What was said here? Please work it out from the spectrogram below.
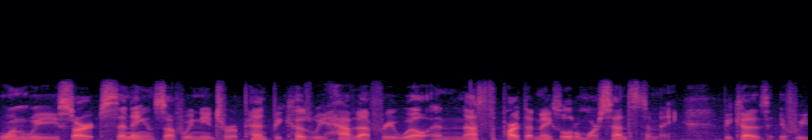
when we start sinning and stuff, we need to repent because we have that free will, and that's the part that makes a little more sense to me. Because if we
